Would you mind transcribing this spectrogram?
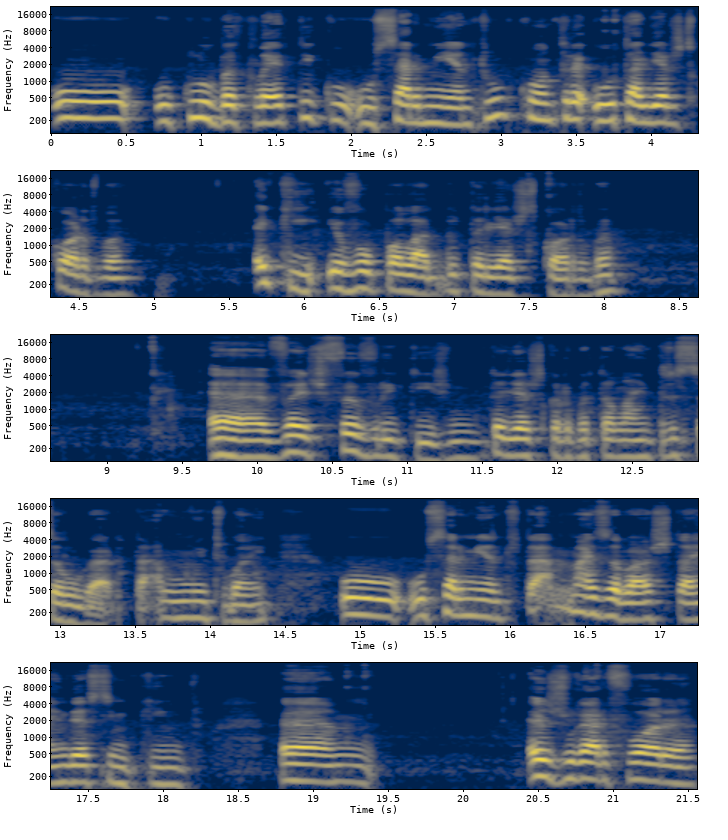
o, o Clube Atlético, o Sarmiento, contra o Talheres de Córdoba. Aqui eu vou para o lado do Talheres de Córdoba. Uh, vejo favoritismo. Talheres de Córdoba está lá em terceiro lugar, está muito bem. O, o Sarmiento está mais abaixo, está em 15. Um, a jogar fora,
